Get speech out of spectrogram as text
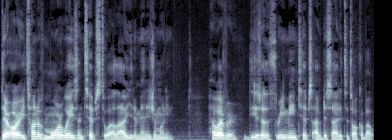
There are a ton of more ways and tips to allow you to manage your money. However, these are the three main tips I've decided to talk about.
